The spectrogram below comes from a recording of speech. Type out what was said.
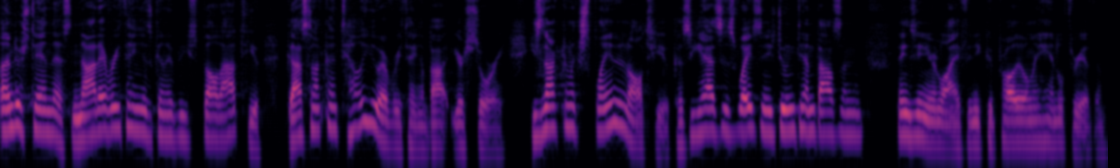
Understand this not everything is going to be spelled out to you. God's not going to tell you everything about your story. He's not going to explain it all to you because He has His ways and He's doing 10,000 things in your life and you could probably only handle three of them.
